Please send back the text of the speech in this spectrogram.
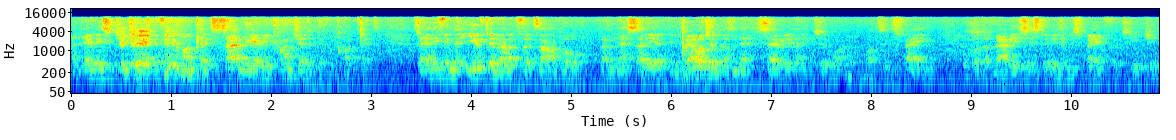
And every institution has different context, certainly every country has a different context. So anything that you've developed, for example, doesn't necessarily, in Belgium, doesn't necessarily relate to what, what's in Spain, or the value system is in Spain for teaching.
